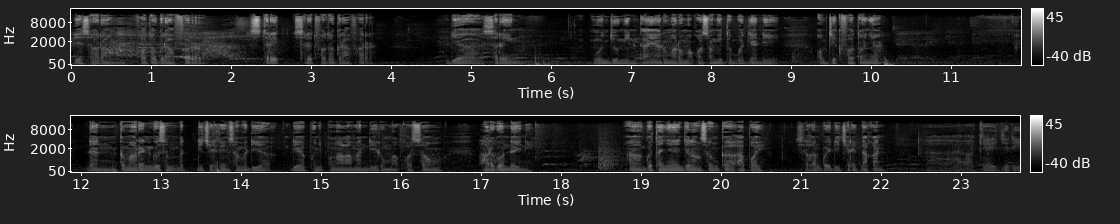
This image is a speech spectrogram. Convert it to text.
Dia seorang fotografer street, street photographer. Dia sering ngunjungin kayak rumah-rumah kosong gitu buat jadi objek fotonya. Dan kemarin gue sempet diceritain sama dia, dia punya pengalaman di rumah kosong Margonda ini. gue tanya aja langsung ke Apoy. Silakan Poy diceritakan. Ah, Oke, jadi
